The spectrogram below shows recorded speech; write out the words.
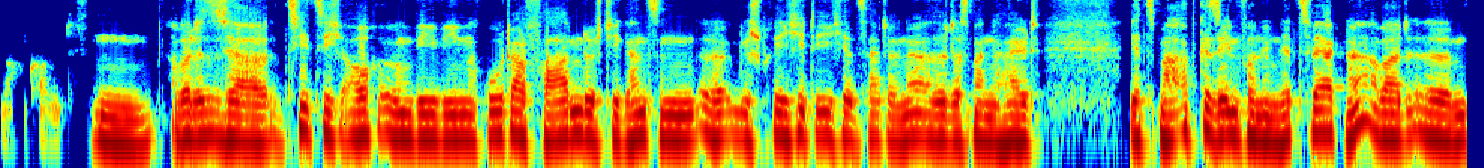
noch kommt. Hm, aber das ist ja, zieht sich auch irgendwie wie ein roter Faden durch die ganzen äh, Gespräche, die ich jetzt hatte. Ne? Also, dass man halt, jetzt mal abgesehen von dem Netzwerk, ne, aber äh,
